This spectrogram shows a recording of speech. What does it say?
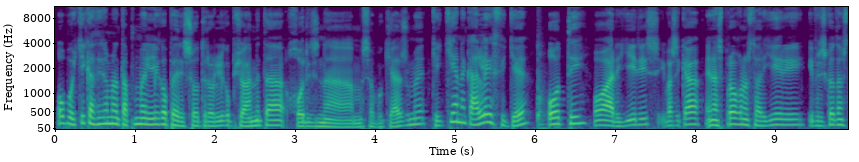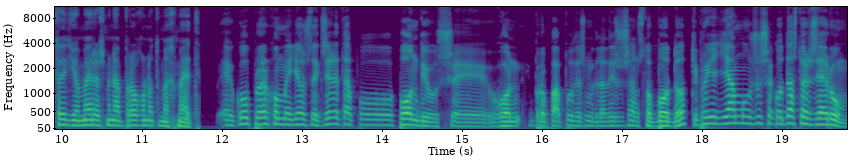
Όπου εκεί καθίσαμε να τα πούμε λίγο περισσότερο, λίγο πιο άνετα, χωρίς να μας αμπουκιάζουμε. Και εκεί ανακαλύφθηκε ότι ο Αργύρης, βασικά ένας πρόγονος του Αργύρη, βρισκόταν στο ίδιο μέρος με ένα πρόγονο του Μεχμέτ. Εγώ προέρχομαι, για όσους δεν ξέρετε, από πόντιους ε, γον... Οι προπαπούδες μου δηλαδή ζούσαν στον Πόντο και η προγιαγιά μου ζούσε κοντά στο Ερζερούμ.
